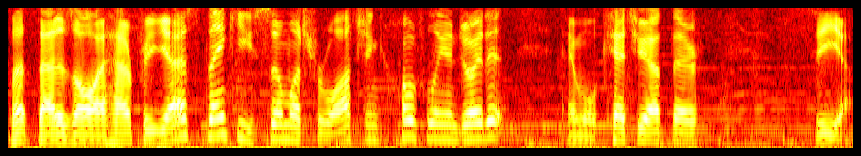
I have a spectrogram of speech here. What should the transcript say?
But that is all I have for you guys. Thank you so much for watching. Hopefully you enjoyed it, and we'll catch you out there. See ya.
